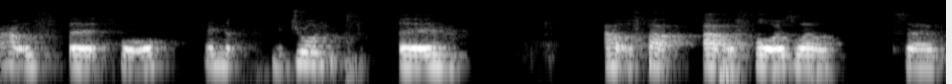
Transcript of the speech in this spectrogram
out of uh, four, and the, drawn um, out of out of four as well. So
